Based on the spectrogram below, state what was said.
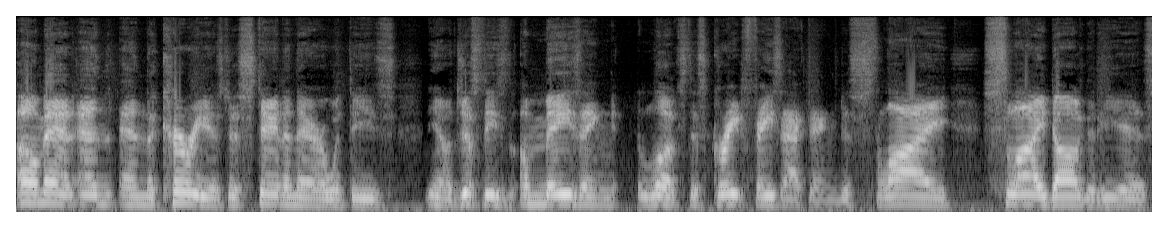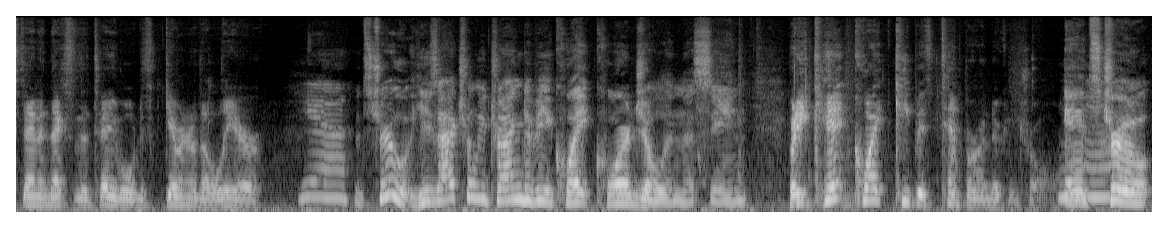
Oh man, and and the curry is just standing there with these, you know, just these amazing looks, this great face acting, this sly, sly dog that he is, standing next to the table, just giving her the leer. Yeah. It's true. He's actually trying to be quite cordial in this scene. But he can't quite keep his temper under control. It's true.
